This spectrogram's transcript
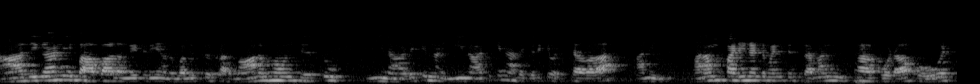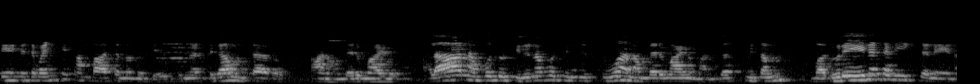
అనాదిగా నీ పాపాలన్నిటినీ అనుభవిస్తూ కర్మానుభవం చేస్తూ ఈనాటికి ఈనాటికి నా నా దగ్గరికి వచ్చావా అని మనం పడినటువంటి శ్రమంతా కూడా పోగొట్టేటటువంటి సంభాషణలు చేస్తున్నట్టుగా ఉంటారు ఆ నంబెరుమాళ్ళు అలా నవ్వుతూ చిరునవ్వు చిందిస్తూ ఆ నంబెరుమాళ్ళు మందస్మితం మధురైన చ వీక్షణేన.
